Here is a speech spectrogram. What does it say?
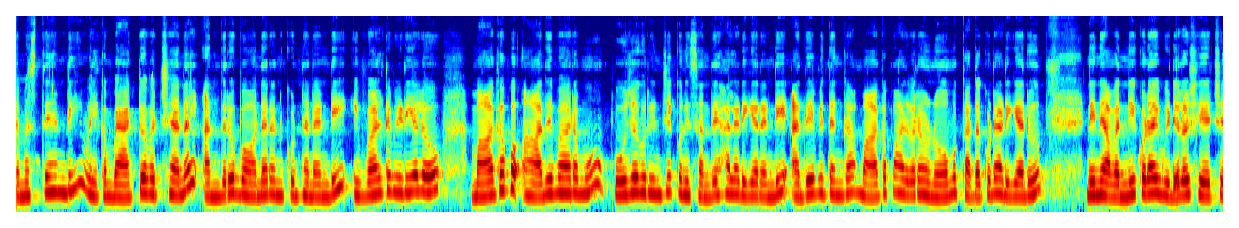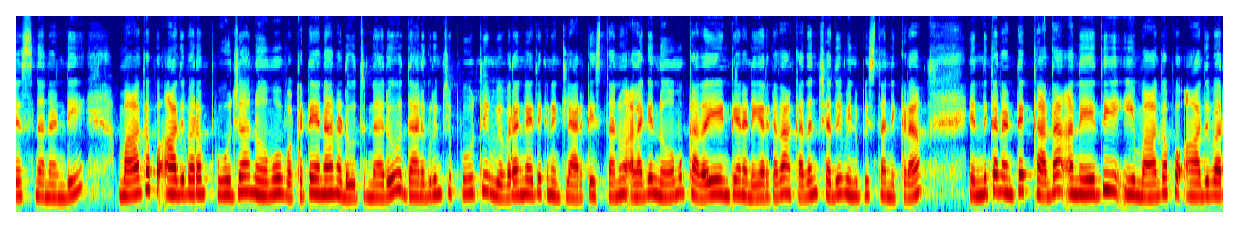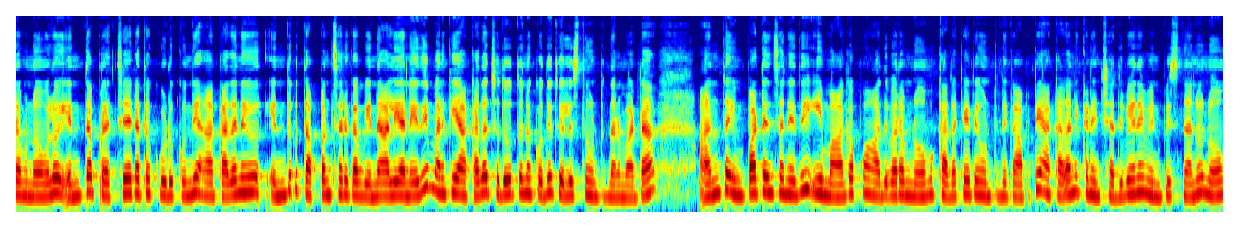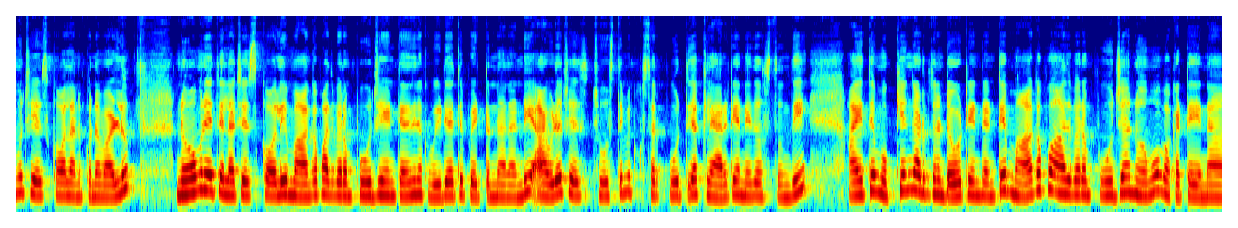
నమస్తే అండి. Welcome back to our channel. అందరూ బాగున్నారు అనుకుంటున్నానండి ఇవాళ వీడియోలో మాగపు ఆదివారము పూజ గురించి కొన్ని సందేహాలు అడిగారండి. అదేవిధంగా మాగపు ఆదివారం నోము కథ కూడా అడిగారు. నేను అవన్నీ కూడా ఈ వీడియోలో షేర్ చేస్తున్నానండి. మాగపు ఆదివారం పూజ నోము ఒకటేనా అని అడుగుతున్నారు. దాని గురించి పూర్తి వివరంగా అయితే ఇక్కడ నేను క్లారిటీ ఇస్తాను. అలాగే నోము కథ ఏంటి అని అడిగారు కదా ఆ కథను చదివి వినిపిస్తాను ఇక్కడ. ఎందుకనంటే కథ అనేది ఈ మాగపు ఆదివారం నోములో ఎంత ప్రత్యేకత కూడుకుంది ఆ కథను ఎందుకు తప్పనిసరిగా వినాలి అనేది మనకి ఆ కథ చదువుతున్న కొద్దీ తెలుస్తుంది ఉంటుందన్నమాట. అంత ఇంపార్టెన్స్ అనేది ఈ మాగపు ఆదివారం నోము కథకైతే ఉంటుంది కాబట్టి ఆ కథని ఇక్కడ నేను చదివేనే వినిపిస్తున్నాను. నోము చేసుకోవాలనుకున్న వాళ్ళు నోమునైతే ఎలా చేసుకోవాలి మాగపు ఆదివారం పూజ ఏంటి అనేది ఒక వీడియో అయితే పెట్టున్నానండి. ఆ వీడియో చేసి చూస్తే మీకు ఒకసారి పూర్తిగా క్లారిటీ అనేది వస్తుంది. అయితే ముఖ్యంగా అడుగుతున్న డౌట్ ఏంటంటే మాగపు ఆదివారం పూజ నోము ఒకటేనా?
